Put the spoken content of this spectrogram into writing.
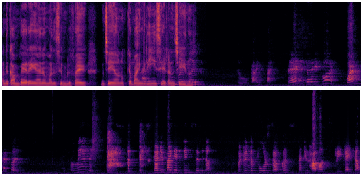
അത് കമ്പയർ ചെയ്യാനും അത് സിംപ്ലിഫൈ ചെയ്യാനും ഒക്കെ ഭയങ്കര ഈസി ആയിട്ടാണ് ചെയ്യുന്നത് five. Two by five. Very, very good. Wonderful. Amazing. Can you find anything similar between the four circles that you have on the screen right now?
